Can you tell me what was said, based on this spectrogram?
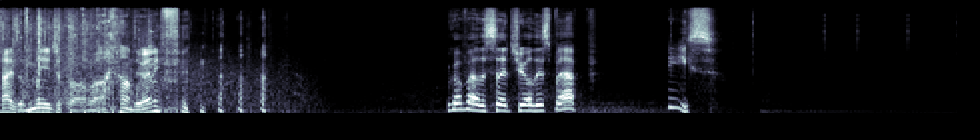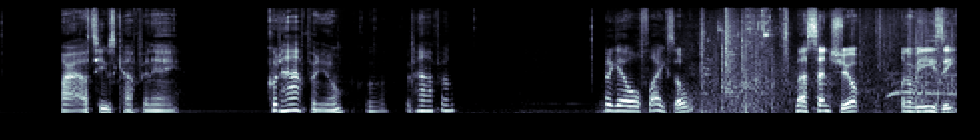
That is a major problem. I can't do anything. Forgot about the sentry on this map. Jeez. Alright, our team's capping A. Could happen, you know. Could, could happen. Gotta get all flags though. That sentry up. Not gonna be easy.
